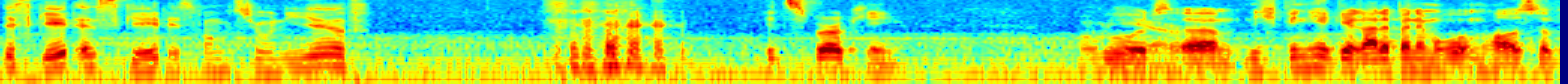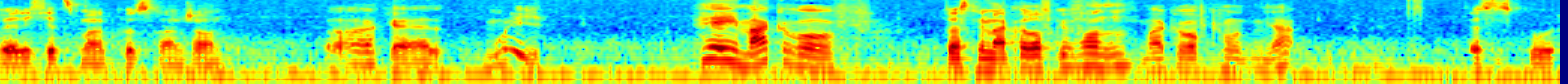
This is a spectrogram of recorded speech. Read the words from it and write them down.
Es geht, es geht, es funktioniert. It's working. Oh Gut, yeah. ähm, ich bin hier gerade bei einem roten Haus, da werde ich jetzt mal kurz reinschauen. Ah, geil. Muni. Hey, Makarov. Du hast eine Makarov gefunden? Makarov gefunden, ja. Das ist gut.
